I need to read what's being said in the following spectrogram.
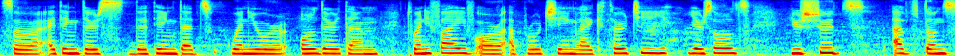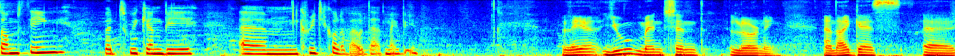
So I think there's the thing that when you're older than 25 or approaching like 30 years old, you should have done something, but we can be um, critical about that maybe. Leya, you mentioned learning, and I guess uh,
